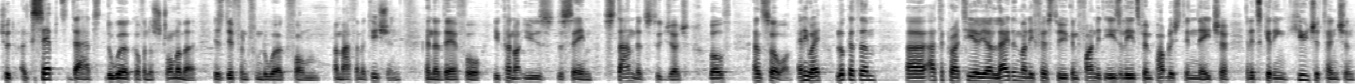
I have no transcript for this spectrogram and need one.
should accept that the work of an astronomer is different from the work from a mathematician, and that therefore you cannot use the same standards to judge both, and so on. Anyway, look at them. Uh, at the criteria, Leiden Manifesto, you can find it easily. It's been published in Nature and it's getting huge attention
